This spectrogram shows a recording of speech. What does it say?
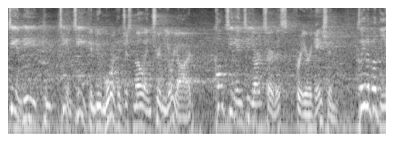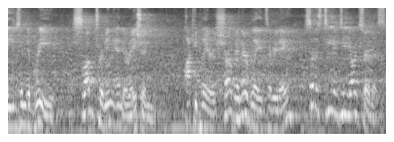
TNT can, TNT can do more than just mow and trim your yard. Call TNT Yard Service for irrigation, cleanup of leaves and debris, shrub trimming and aeration. Hockey players sharpen their blades every day, so does TNT Yard Service.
